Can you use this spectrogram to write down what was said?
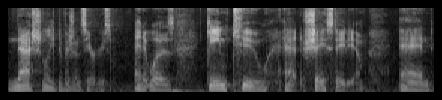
National League Division Series, and it was Game Two at Shea Stadium, and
